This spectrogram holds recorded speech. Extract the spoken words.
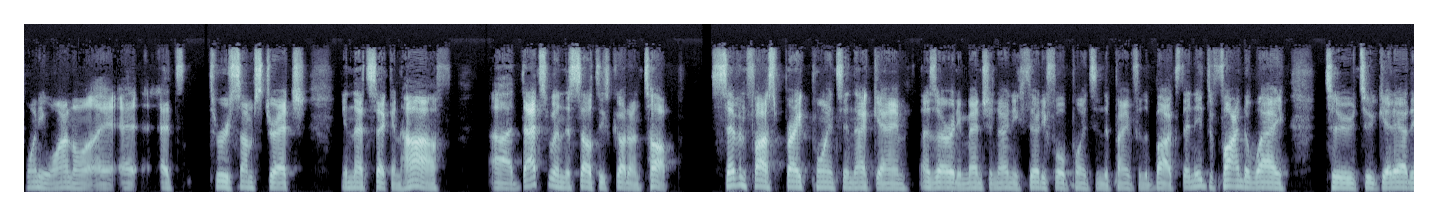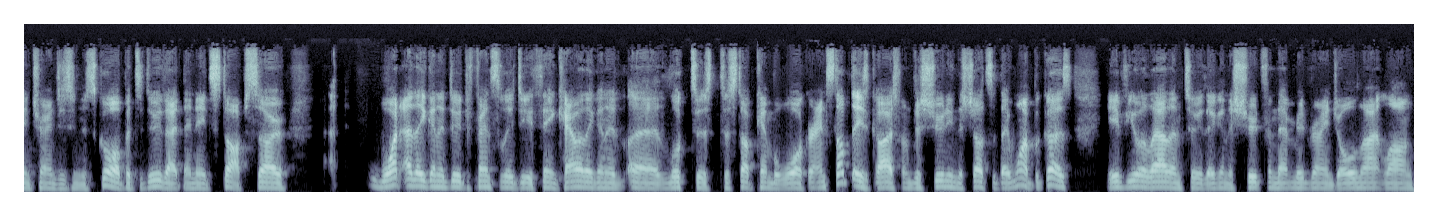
21 or at, uh, at through some stretch in that second half. Uh, that's when the Celtics got on top. Seven fast break points in that game. As I already mentioned, only 34 points in the paint for the Bucks. They need to find a way to to get out in transition and score, but to do that, they need stops. So, uh, what are they going to do defensively? Do you think? How are they going to uh, look to to stop Kemba Walker and stop these guys from just shooting the shots that they want? Because if you allow them to, they're going to shoot from that mid range all night long,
